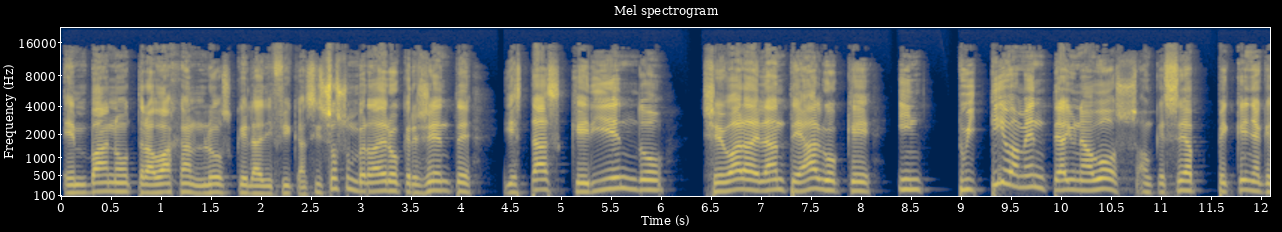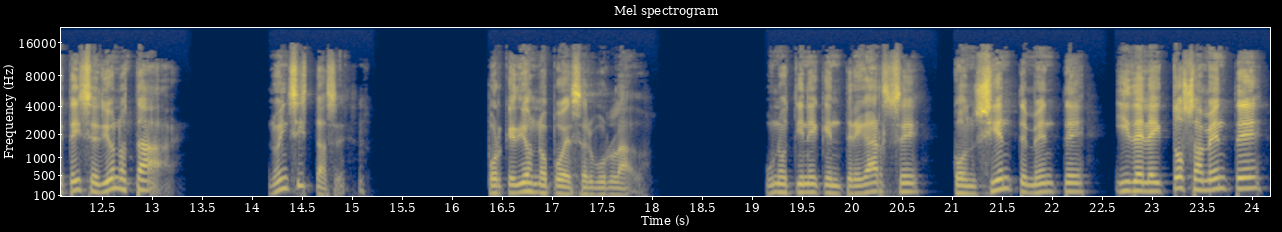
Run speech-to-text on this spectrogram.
en vano trabajan los que la edifican. Si sos un verdadero creyente y estás queriendo llevar adelante algo que intuitivamente hay una voz, aunque sea pequeña, que te dice, Dios no está, no insistas, ¿eh? porque Dios no puede ser burlado. Uno tiene que entregarse conscientemente y deleitosamente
